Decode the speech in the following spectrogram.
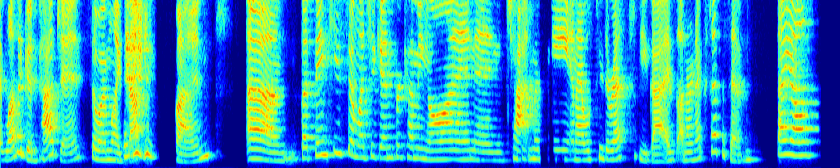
I love a good pageant, so I'm like that's fun. Um, but thank you so much again for coming on and chatting with me. And I will see the rest of you guys on our next episode. Bye, y'all.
